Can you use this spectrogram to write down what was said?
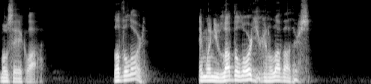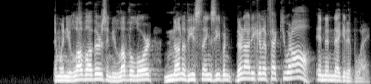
Mosaic Law. Love the Lord. And when you love the Lord, you're going to love others. And when you love others and you love the Lord, none of these things even, they're not even going to affect you at all in a negative way.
